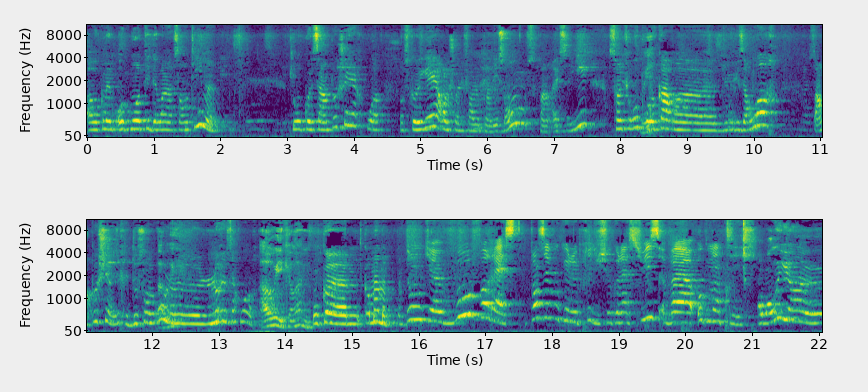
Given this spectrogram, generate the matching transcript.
quand même augmenté de 20 centimes. Donc euh, c'est un peu cher quoi. Parce que hier, je suis allé faire le plein d'essence, enfin essayer, 5 euros pour Oui. le quart euh, du réservoir. C'est un peu cher, je dirais 200 euros le, le réservoir. Ah oui, quand même. Donc euh, quand même. Donc, euh, vous, Forest, pensez-vous que le prix du chocolat suisse va augmenter? Oh bah oui, hein, euh,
